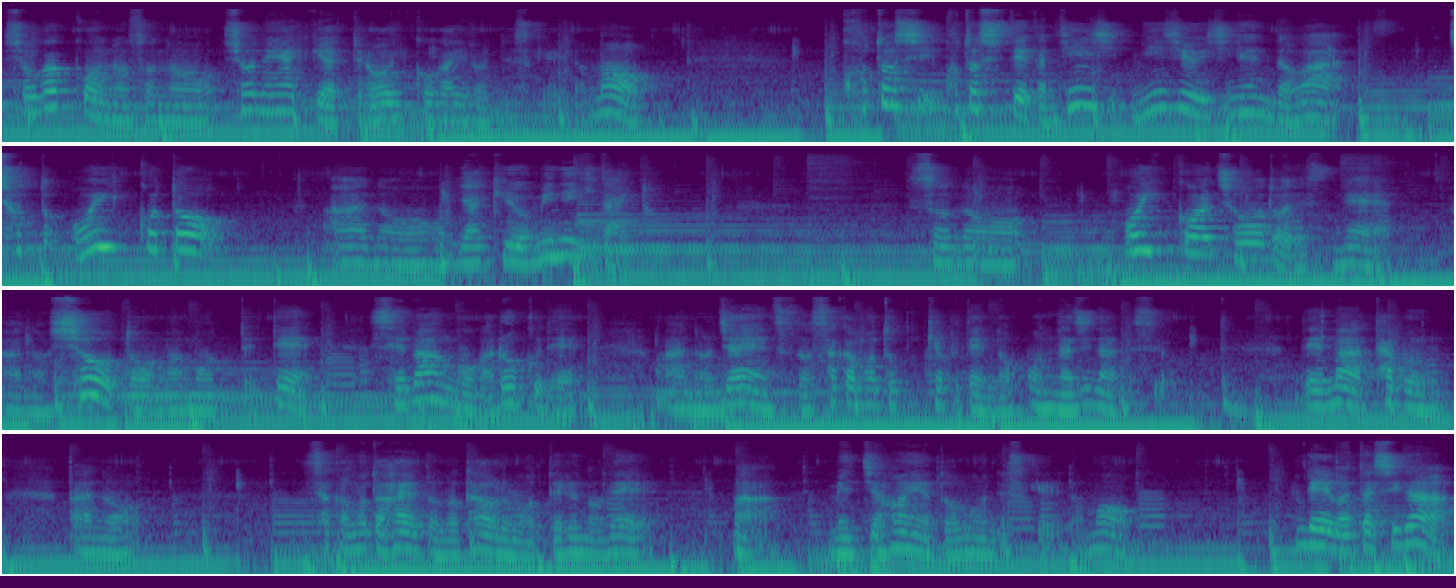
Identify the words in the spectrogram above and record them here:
小学校のその少年野球やってる甥っ子がいるんですけれども今年今年っていうか21年度はちょっと甥っ子とあの野球を見に行きたいと。その甥っ子はちょうどですねあのショートを守ってて背番号が6であのジャイアンツの坂本キャプテンの同じなんですよ。でまあ多分あの坂本勇人のタオル持ってるのでまあめっちゃファンやと思うんですけれども。で私が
